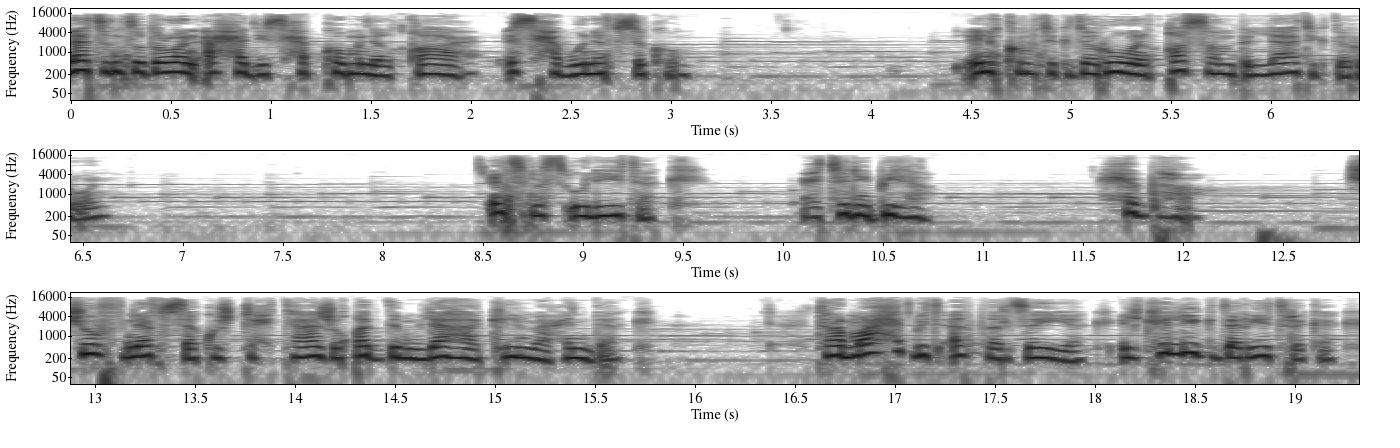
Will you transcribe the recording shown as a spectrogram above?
لا تنتظرون أحد يسحبكم من القاع اسحبوا نفسكم. لأنكم تقدرون قسم بالله تقدرون. أنت مسؤوليتك. اعتني بها. حبها. شوف نفسك وش تحتاج وقدم لها كل ما عندك. ترى ما حد بيتأثر زيك الكل يقدر يتركك.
